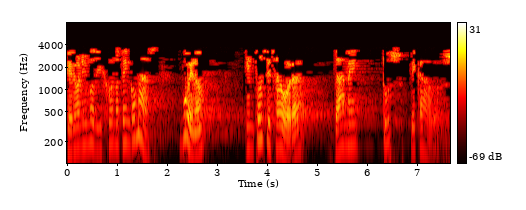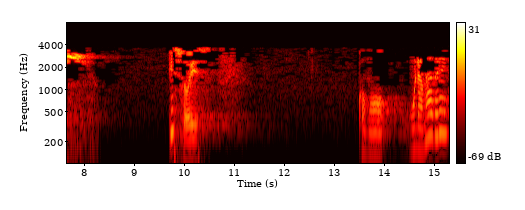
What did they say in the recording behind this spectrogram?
Jerónimo dijo, no tengo más. Bueno, entonces ahora dame tus pecados. Eso es como una madre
